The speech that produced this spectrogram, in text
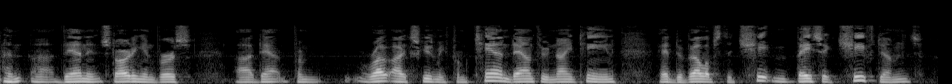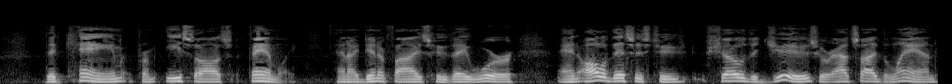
And uh, then, in, starting in verse uh, down from uh, excuse me from 10 down through 19, it develops the chief, basic chiefdoms that came from Esau's family and identifies who they were. And all of this is to show the Jews who are outside the land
